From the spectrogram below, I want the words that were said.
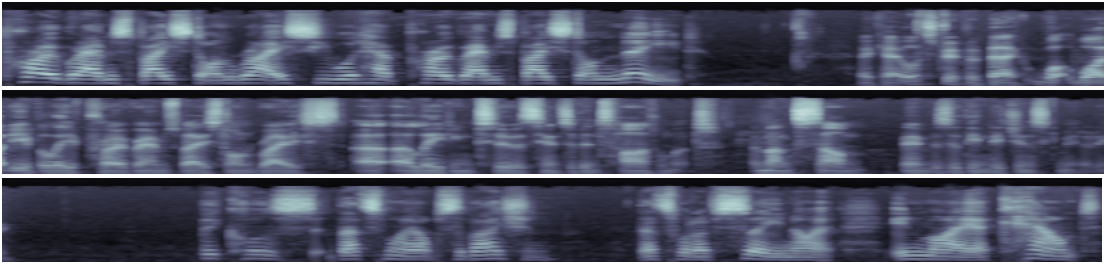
programs based on race, you would have programs based on need. Okay, let's strip it back. Why do you believe programs based on race are leading to a sense of entitlement among some members of the Indigenous community? Because that's my observation. That's what I've seen. I, in my account,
